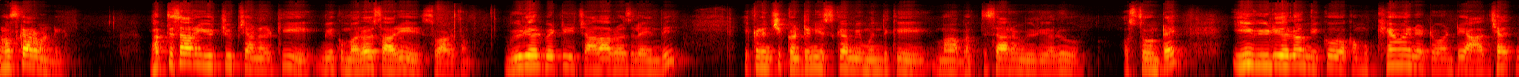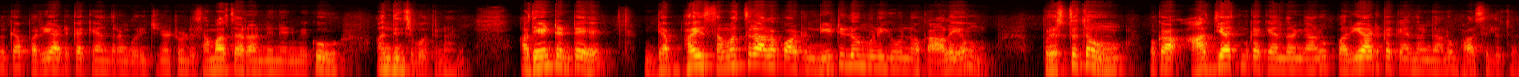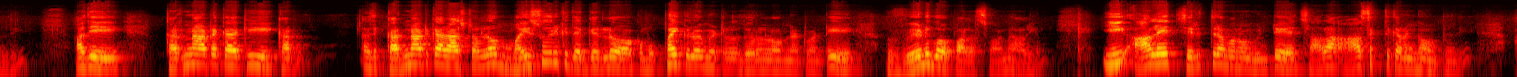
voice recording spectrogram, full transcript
నమస్కారం అండి. భక్తిసారం యూట్యూబ్ ఛానల్కి మీకు మరోసారి స్వాగతం. వీడియోలు పెట్టి చాలా రోజులైంది. ఇక్కడ నుంచి కంటిన్యూస్గా మీ ముందుకి మా భక్తిసారం వీడియోలు వస్తూ ఉంటాయి. ఈ వీడియోలో మీకు ఒక ముఖ్యమైనటువంటి ఆధ్యాత్మిక పర్యాటక కేంద్రం గురించినటువంటి సమాచారాన్ని నేను మీకు అందించబోతున్నాను. అదేంటంటే డెబ్భై సంవత్సరాల పాటు నీటిలో మునిగి ఉన్న ఒక ఆలయం ప్రస్తుతం ఒక ఆధ్యాత్మిక కేంద్రంగాను పర్యాటక కేంద్రంగాను భాసిల్లుతుంది. అది కర్ణాటకకి కర్ అది కర్ణాటక రాష్ట్రంలో మైసూరుకి దగ్గరలో ఒక ముప్పై కిలోమీటర్ల దూరంలో ఉన్నటువంటి వేణుగోపాల స్వామి ఆలయం. ఈ ఆలయ చరిత్ర మనం వింటే చాలా ఆసక్తికరంగా ఉంటుంది.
